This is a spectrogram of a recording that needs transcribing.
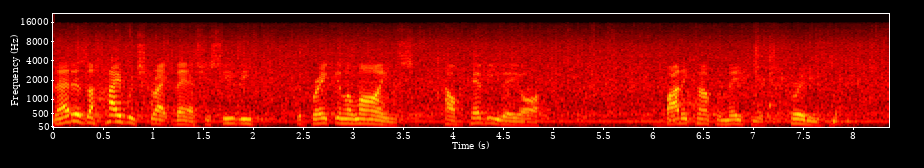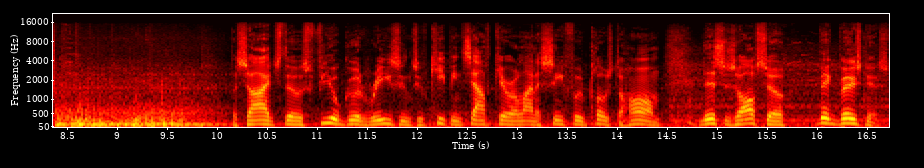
That is a hybrid striped bass. You see the, the break in the lines, how heavy they are. Body conformation is pretty. Besides those feel good reasons of keeping South Carolina seafood close to home, this is also big business.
